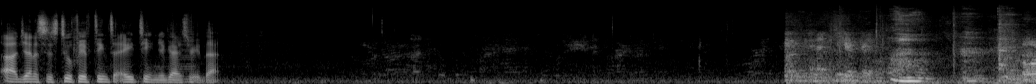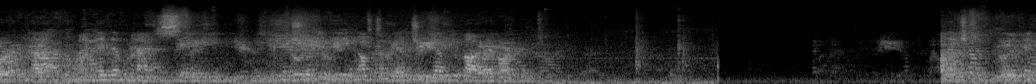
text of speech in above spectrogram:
uh, Genesis 2:15 to 18. You guys read that. Lord God commanded the man, saying, Of the of. Knowledge of good and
